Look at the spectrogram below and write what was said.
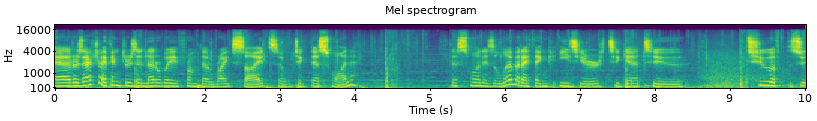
Uh, there's actually, I think there's another way from the right side, so we take this one. This one is a little bit, I think, easier to get to two of the... So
